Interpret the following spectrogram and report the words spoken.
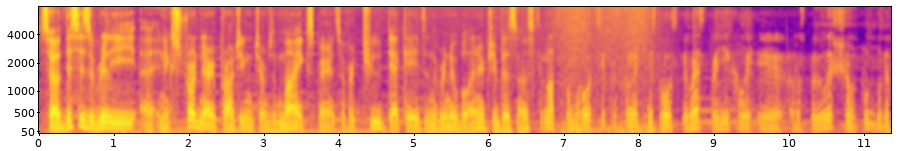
So this is a really uh, an extraordinary project in terms of my experience over two decades in the renewable energy business. У 2017 році представник Дністровський Вест приїхали і розповіли, що тут буде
